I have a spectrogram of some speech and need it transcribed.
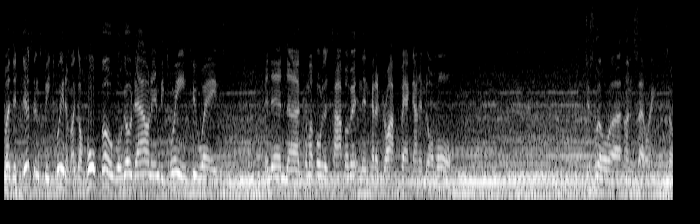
but the distance between them, like the whole boat will go down in between two waves and then uh, come up over the top of it and then kind of drop back down into a hole Just a little uh, unsettling. So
